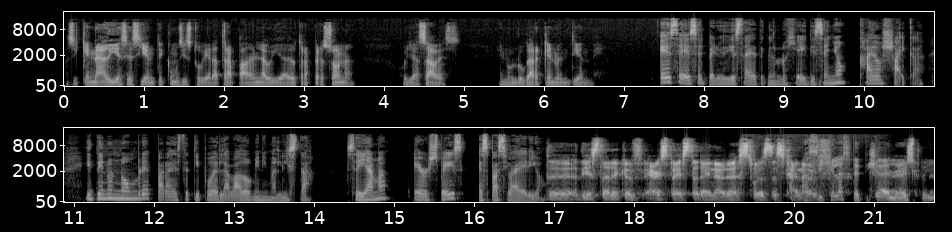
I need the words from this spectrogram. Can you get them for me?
Así que nadie se siente como si estuviera atrapado en la vida de otra persona, o ya sabes, en un lugar que no entiende. Ese es el periodista de tecnología y diseño Kyle Shaika, y tiene un nombre para este tipo de lavado minimalista. Se llama airspace, espacio aéreo. Así que la estética del airspace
